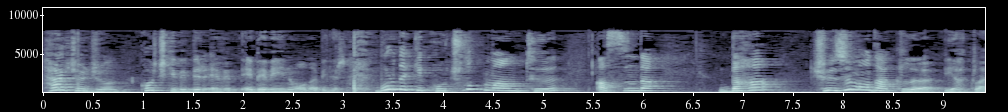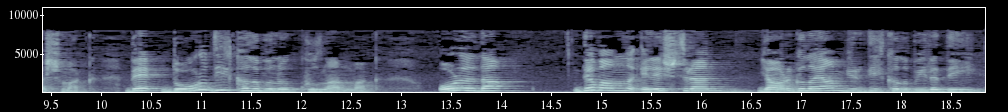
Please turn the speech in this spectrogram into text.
her çocuğun koç gibi bir ebeveyni olabilir. Buradaki koçluk mantığı aslında daha çözüm odaklı yaklaşmak ve doğru dil kalıbını kullanmak. Orada devamlı eleştiren, yargılayan bir dil kalıbıyla değil,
